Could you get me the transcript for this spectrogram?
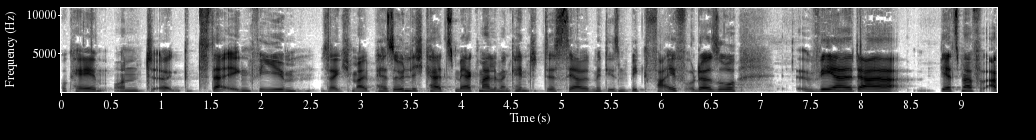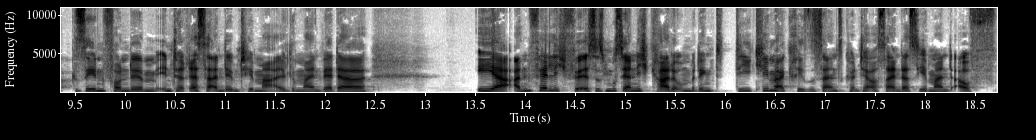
Okay, und äh, gibt es da irgendwie, sag ich mal, Persönlichkeitsmerkmale? Man kennt das ja mit diesem Big Five oder so. Wer da, jetzt mal abgesehen von dem Interesse an dem Thema allgemein, wer da eher anfällig für ist, es muss ja nicht gerade unbedingt die Klimakrise sein, es könnte ja auch sein, dass jemand auf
